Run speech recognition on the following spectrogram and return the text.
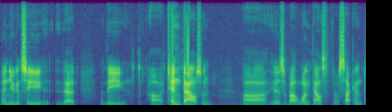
And you can see that the uh, 10,000 uh, is about one thousandth of a second.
